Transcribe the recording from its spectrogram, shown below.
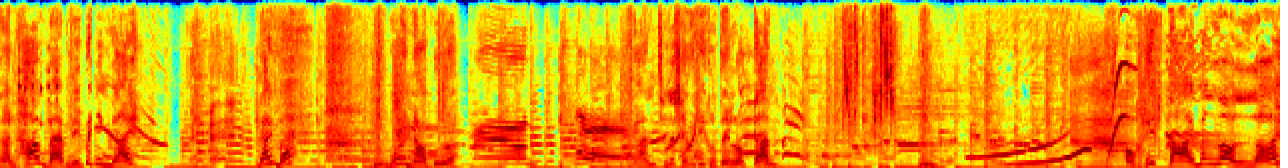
งานท่ามแบบนี้เป็นยังไง ได้ไหมโอ้ยน่าเบื่อ Man! Oh! งั้นฉันจะใช้วิธีของตัวเองแล้วกัน โอ้ให้ตายมันหล่นเลย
